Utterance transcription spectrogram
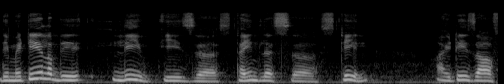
The material of the leaf is stainless steel. it is of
